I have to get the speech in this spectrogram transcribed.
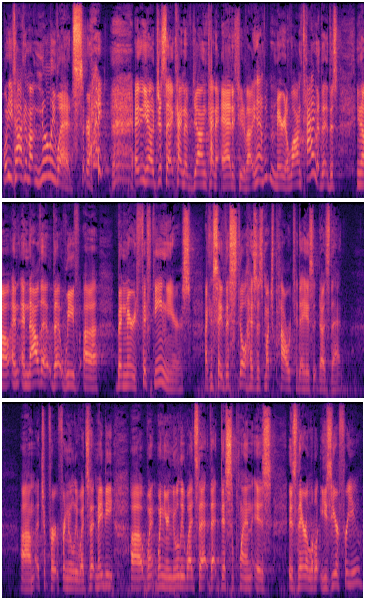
What are you talking about? Newlyweds, right? And, you know, just that kind of young kind of attitude about, yeah, we've been married a long time. This, you know, and, and now that, that we've uh, been married 15 years, I can say this still has as much power today as it does then. Um, for, for newlyweds, that maybe uh, when, when you're newlyweds, that, that discipline is, is there a little easier for you.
